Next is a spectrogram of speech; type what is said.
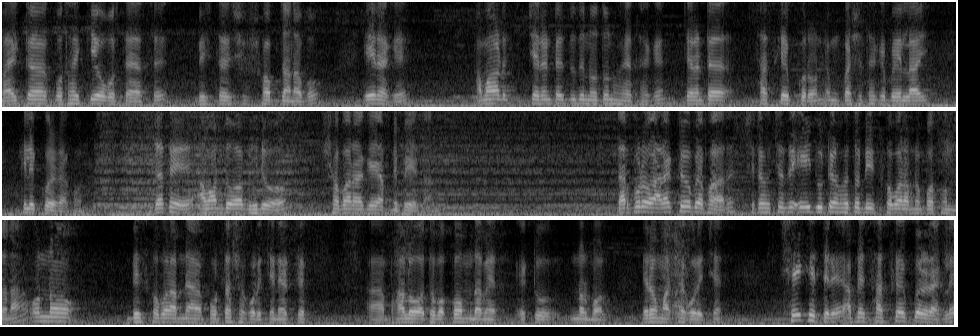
বাইকটা কোথায় কী অবস্থায় আছে, বিস্তারিত সব জানাব। এর আগে, আমার চ্যানেলটা যদি নতুন হয়ে থাকেন, চ্যানেলটা সাবস্ক্রাইব করুন এবং পাশে থেকে বেল আই ক্লিক করে রাখুন। যাতে আমার দেওয়া ভিডিও সবার আগে আপনি পেয়ে যান। তারপরেও আরেকটাও ব্যাপার, সেটা হচ্ছে যে এই দুটো হয়তো ডিসকভার আপনার পছন্দ না, অন্য ডিসকভার আপনি প্রত্যাশা করেছেন, এর চেয়ে ভালো অথবা কম দামের একটু নর্মাল এরকম আশা করেছেন। সেই ক্ষেত্রে আপনি সাবস্ক্রাইব করে রাখলে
